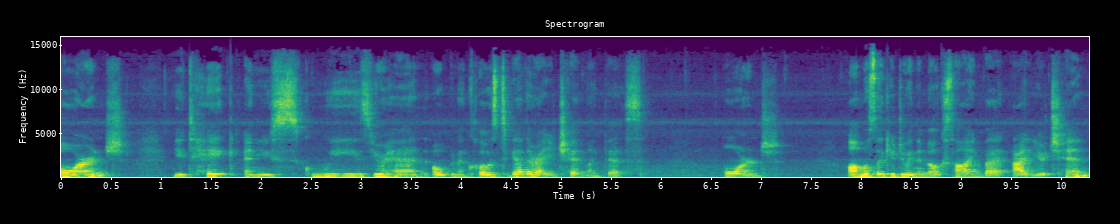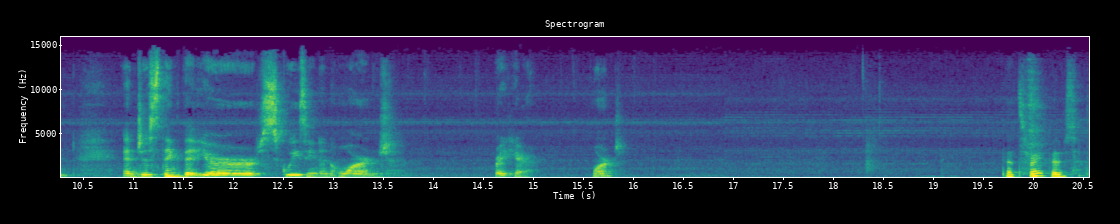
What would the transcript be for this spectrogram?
orange, you take and you squeeze your hand open and close together at your chin like this. Orange. Almost like you're doing the milk sign but at your chin. And just think that you're squeezing an orange right here. Orange. That's right, Bibs.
